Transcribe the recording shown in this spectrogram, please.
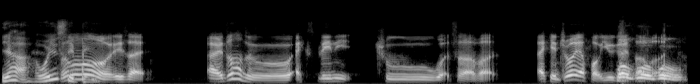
yeah. Were you no, sleeping? no, it's like I don't have to explain it through words lah, but I can draw it for you guys. whoa, lah, but whoa.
